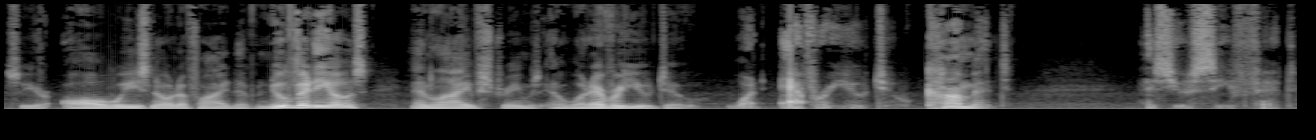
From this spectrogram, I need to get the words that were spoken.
so you're always notified of new videos and live streams and whatever you do, whatever you do, comment as you see fit.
